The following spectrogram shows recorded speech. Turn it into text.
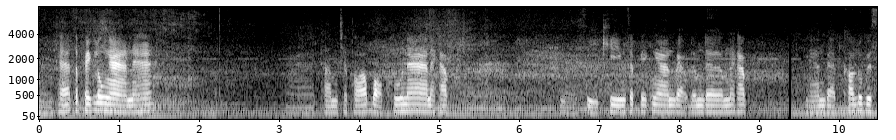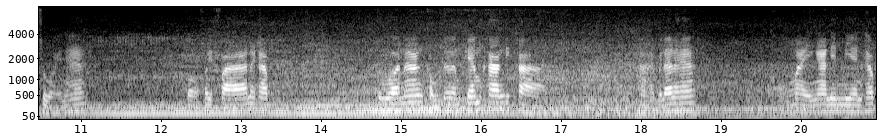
หนังแท้สเปคโรงงานนะฮะทำเฉพาะบอกคู่หน้านะครับ สีครีมสเปคงานแบบเดิมๆนะครับ งานแบบเข้ารูปสวยนะฮะบอกไฟฟ้านะครับ ตัวนั่งของเดิมแก้มข้างที่ขาดหายไปแล้วนะฮะ ของใหม่งานเนียนๆครับ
